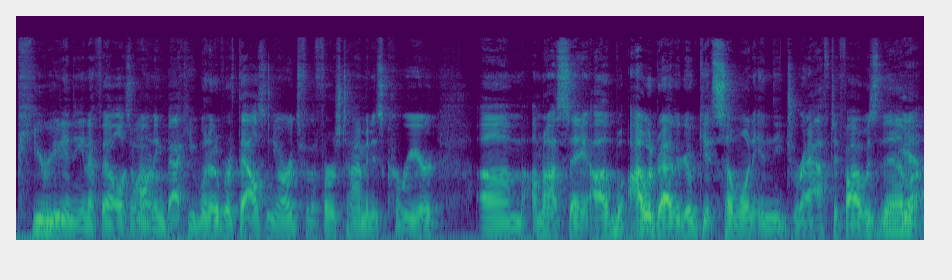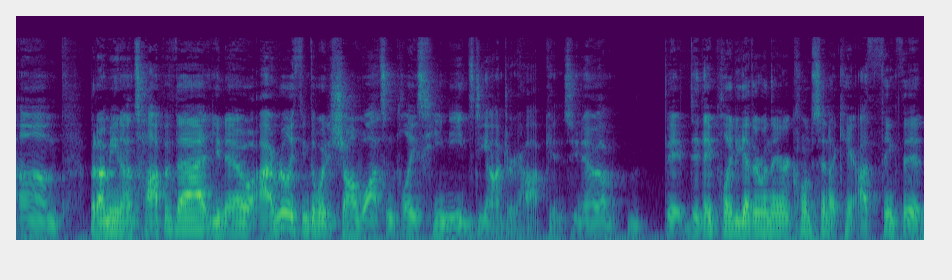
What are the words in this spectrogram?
period in the NFL as a Wow. running back. He went over a thousand yards for the first time in his career. Um, I'm not saying I, I would rather go get someone in the draft if I was them. Yeah. Um, but I mean, on top of that, you know, I really think the way Deshaun Watson plays, he needs DeAndre Hopkins. You know, um, they, did they play together when they were at Clemson? I can't. I think that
